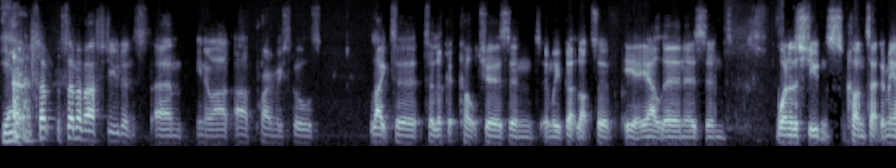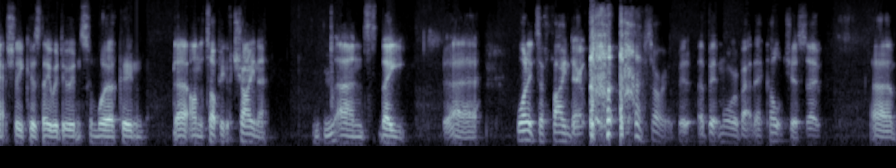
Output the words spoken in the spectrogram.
Yeah. some some of our students, um, you know, our, our primary schools like to to look at cultures, and and we've got lots of EAL learners. And one of the students contacted me actually because they were doing some work in uh, on the topic of China, Mhm. and they uh, wanted to find out, sorry, a bit a bit more about their culture. So. Um,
